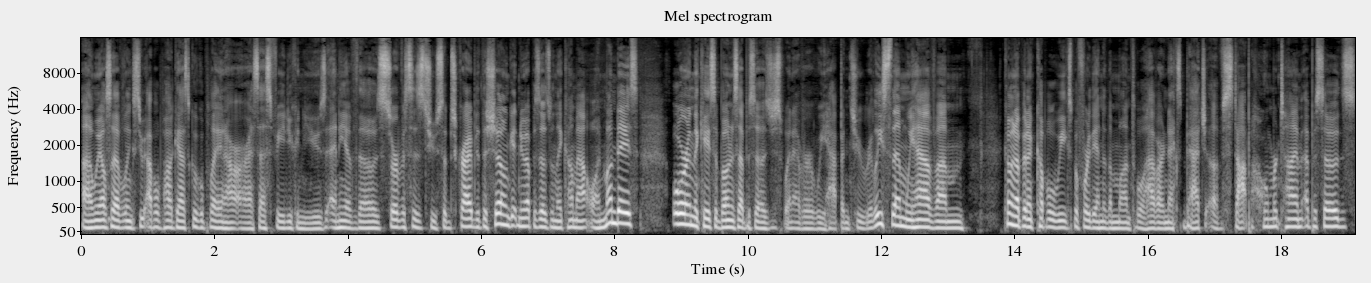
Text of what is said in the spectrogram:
Uh, we also have links to Apple Podcasts, Google Play, and our RSS feed. You can use any of those services to subscribe to the show and get new episodes when they come out on Mondays, or in the case of bonus episodes, just whenever we happen to release them. We have um, coming up in a couple weeks before the end of the month, we'll have our next batch of Stop Homer Time episodes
